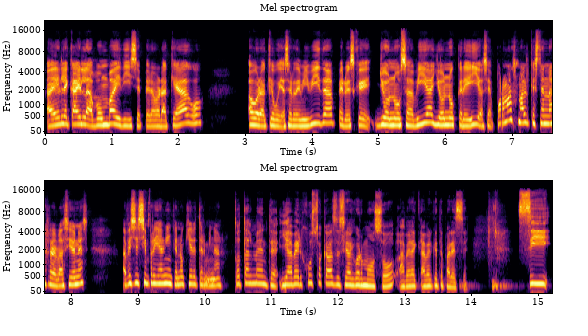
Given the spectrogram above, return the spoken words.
a él le cae la bomba y dice, pero ahora qué hago? Ahora qué voy a hacer de mi vida, pero es que yo no sabía, yo no creía, o sea, por más mal que estén las relaciones, a veces siempre hay alguien que no quiere terminar. Totalmente. Y a ver, justo acabas de decir algo hermoso, a ver, a ver qué te parece. Si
